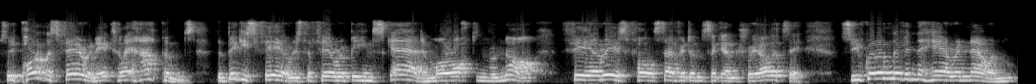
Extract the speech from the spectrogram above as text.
So it's pointless fearing it till it happens. The biggest fear is the fear of being scared, and more often than not, fear is false evidence against reality. So you've got to live in the here and now. And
